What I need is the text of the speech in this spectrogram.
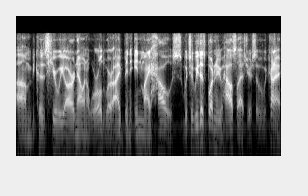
um, because here we are now in a world where I've been in my house, which we just bought a new house last year, so we kind of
